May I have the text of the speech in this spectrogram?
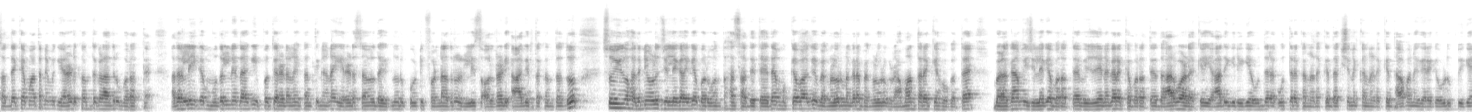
ಸದ್ಯಕ್ಕೆ ಮಾತ್ರ ನಿಮಗೆ ಎರಡು ಕಂತುಗಳಾದ್ರೂ ಬರುತ್ತೆ. ಅದರಲ್ಲಿ ಈಗ ಮೊದಲನೇದಾಗಿ ಇಪ್ಪತ್ತೆರಡನೇ ಕಂತಿನ ಎರಡ್ ಸಾವಿರದ ಐದ್ನೂರು ಕೋಟಿ ಫಂಡ್ ಆದ್ರೂ ರಿಲೀಸ್ ಆಲ್ರೆಡಿ ಆಗಿರ್ತಕ್ಕಂಥದ್ದು. ಸೊ ಇದು ಹದಿನೇಳು ಜಿಲ್ಲೆಗಳಿಗೆ ಬರುವಂತಹ ಸಾಧ್ಯತೆ ಇದೆ. ಮುಖ್ಯವಾಗಿ ಬೆಂಗಳೂರು ನಗರ, ಬೆಂಗಳೂರು ಗ್ರಾಮಾಂತರಕ್ಕೆ ಹೋಗುತ್ತೆ. ಬೆಳಗಾವಿ ಜಿಲ್ಲೆಗೆ ಬರುತ್ತೆ, ವಿಜಯನಗರಕ್ಕೆ ಬರುತ್ತೆ, ಧಾರವಾಡಕ್ಕೆ, ಯಾದಗಿರಿಗೆ ಉತ್ತರ ಉತ್ತರ ಕನ್ನಡಕ್ಕೆ, ದಕ್ಷಿಣ ಕನ್ನಡಕ್ಕೆ, ದಾವಣಗೆರೆಗೆ, ಉಡುಪಿಗೆ,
